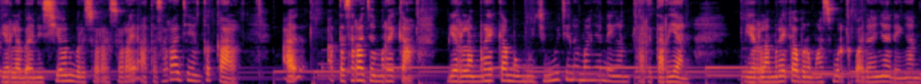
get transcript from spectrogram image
Biarlah Bani Sion bersorak-sorai atas raja yang kekal. Atas raja mereka. Biarlah mereka memuji-muji namanya dengan tari-tarian. Biarlah mereka bermasmur kepadanya dengan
